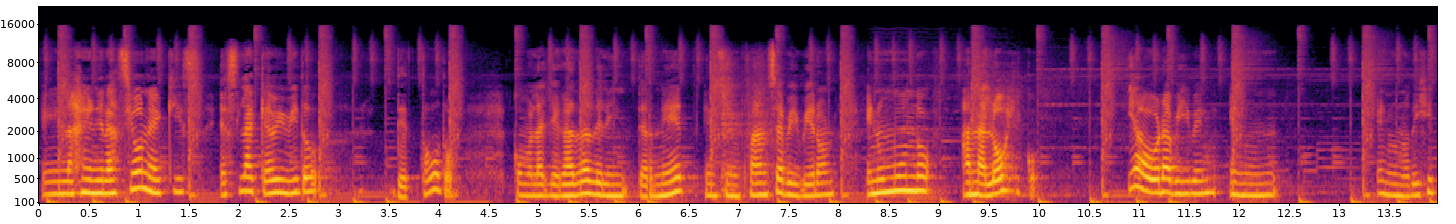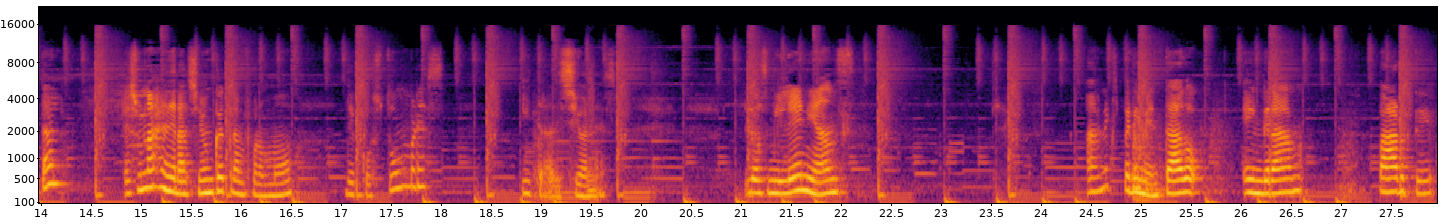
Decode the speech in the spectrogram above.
La generación X es la que ha vivido de todo, como la llegada del Internet en su infancia vivieron en un mundo analógico y ahora viven en, un, en uno digital. Es una generación que transformó de costumbres y tradiciones. Los millennials han experimentado en gran parte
